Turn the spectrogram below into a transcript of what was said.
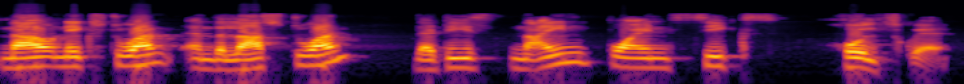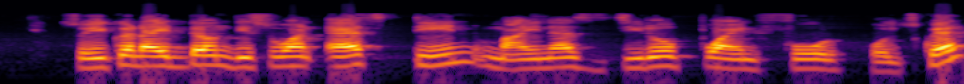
Now next one and the last one that is 9.6 whole square. So you can write down this one as 10 minus 0.4 whole square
